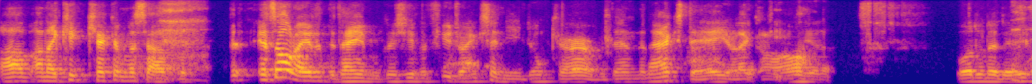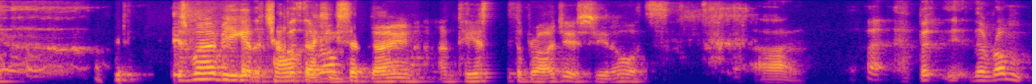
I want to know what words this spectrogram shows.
Um, and I keep kicking myself, but it's all right at the time because you have a few drinks and you don't care. But then the next day, you're like, oh, what did I do? it's whenever you get a chance to actually sit down and taste the produce, you know, it's. Uh, but the rum,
